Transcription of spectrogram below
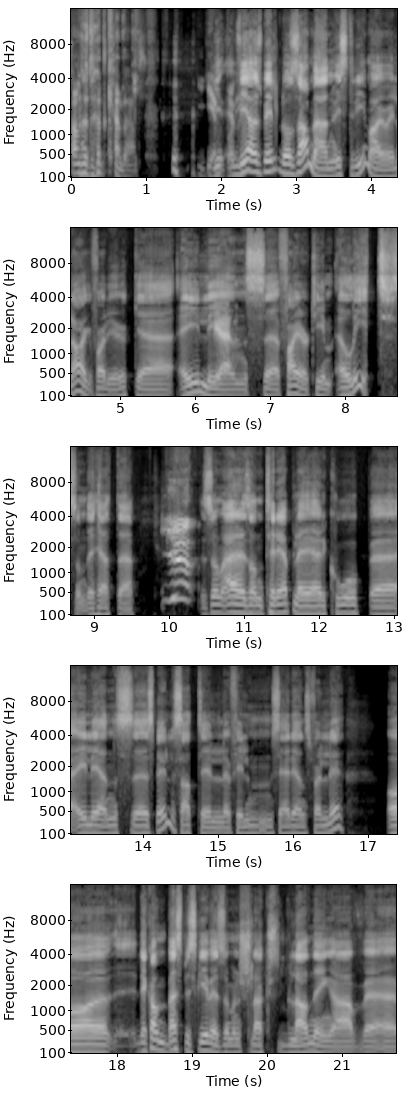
Savner Dead Can Dance. Vi, vi har jo spilt noe sammen. Vi streama jo i lag forrige uke Aliens yeah. Fireteam Elite, som det heter. Yeah! Som er et sånn treplayer coop uh, aliens-spill, satt til filmserien, selvfølgelig. Og det kan best beskrives som en slags blanding av uh,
